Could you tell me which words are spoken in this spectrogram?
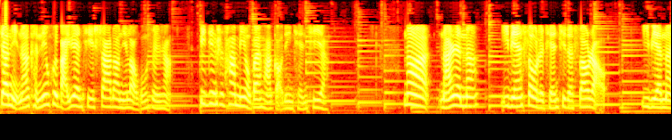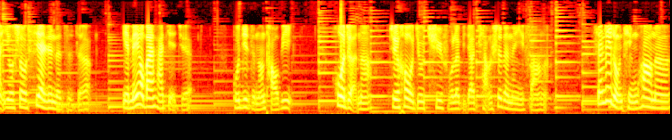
像你呢，肯定会把怨气撒到你老公身上，毕竟是他没有办法搞定前妻呀。那男人呢，一边受着前妻的骚扰，一边呢又受现任的指责，也没有办法解决，估计只能逃避，或者呢，最后就屈服了比较强势的那一方了。像这种情况呢，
